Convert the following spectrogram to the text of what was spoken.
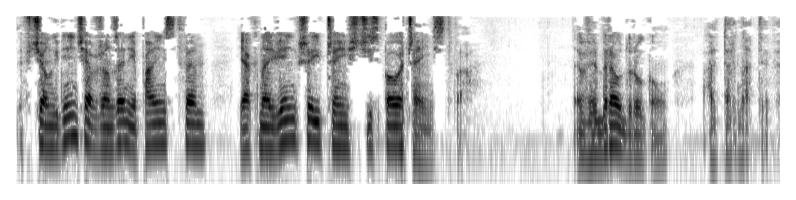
wciągnięcia w rządzenie państwem jak największej części społeczeństwa. Wybrał drugą alternatywę.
